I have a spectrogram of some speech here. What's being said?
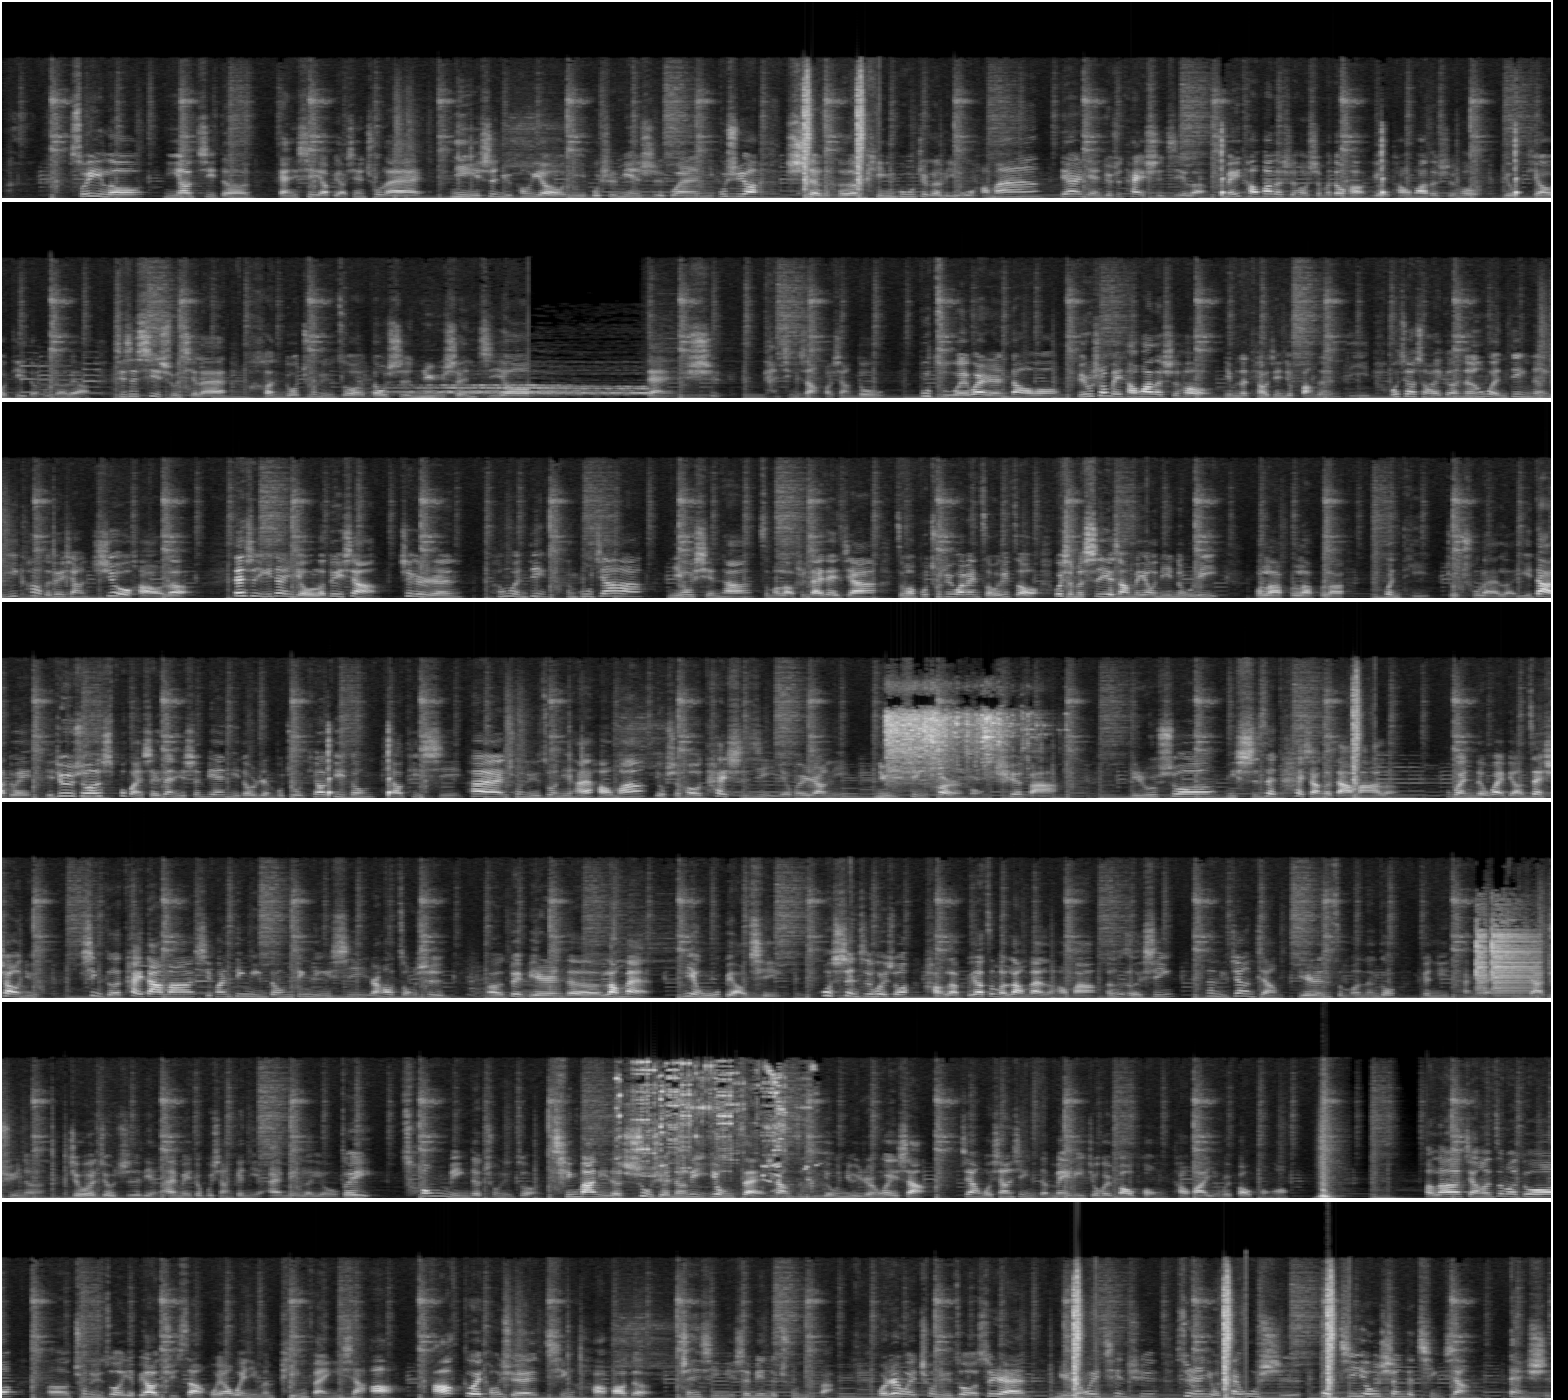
所以喽，你要记得感谢要表现出来。你是女朋友，你不是面试官，你不需要审核评估这个礼物，好吗？第二点就是太实际了。没桃花的时候什么都好，有桃花的时候又挑剔的不得了。其实细数起来，很多处女座都是女神级哦，但是感情上好像都。不足为外人道哦。比如说没桃花的时候，你们的条件就放得很低，我只要找一个能稳定、能依靠的对象就好了。但是，一旦有了对象，这个人很稳定、很顾家啊，你又嫌他怎么老是待在家，怎么不出去外面走一走？为什么事业上没有你努力？不啦不啦不啦。问题就出来了一大堆，也就是说，不管谁在你身边，你都忍不住挑剔东挑剔西。嗨，处女座，你还好吗？有时候太实际也会让你女性荷尔蒙缺乏，比如说你实在太像个大妈了，不管你的外表再少女，性格太大妈，喜欢叮咛东叮咛西，然后总是呃对别人的浪漫面无表情。或甚至会说：“好了，不要这么浪漫了，好吗？很恶心。”那你这样讲，别人怎么能够跟你谈感情下去呢？久而久之，连暧昧都不想跟你暧昧了哟。所以，聪明的处女座，请把你的数学能力用在让自己有女人味上，这样我相信你的魅力就会爆棚，桃花也会爆棚哦。好了，讲了这么多，呃，处女座也不要沮丧，我要为你们平反一下啊。好，各位同学，请好好的。珍惜你身边的处女吧。我认为处女座虽然女人味欠缺，虽然有太务实或绩优生的倾向，但是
